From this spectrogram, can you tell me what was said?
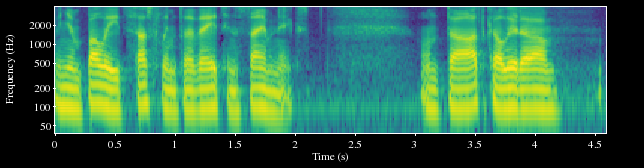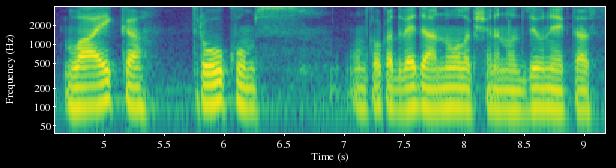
Viņam palīdz saslimt vai veicina saimnieks. Un tā atkal ir laika trūkums un kaut kādā veidā nolikšana no dzīvnieka tās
